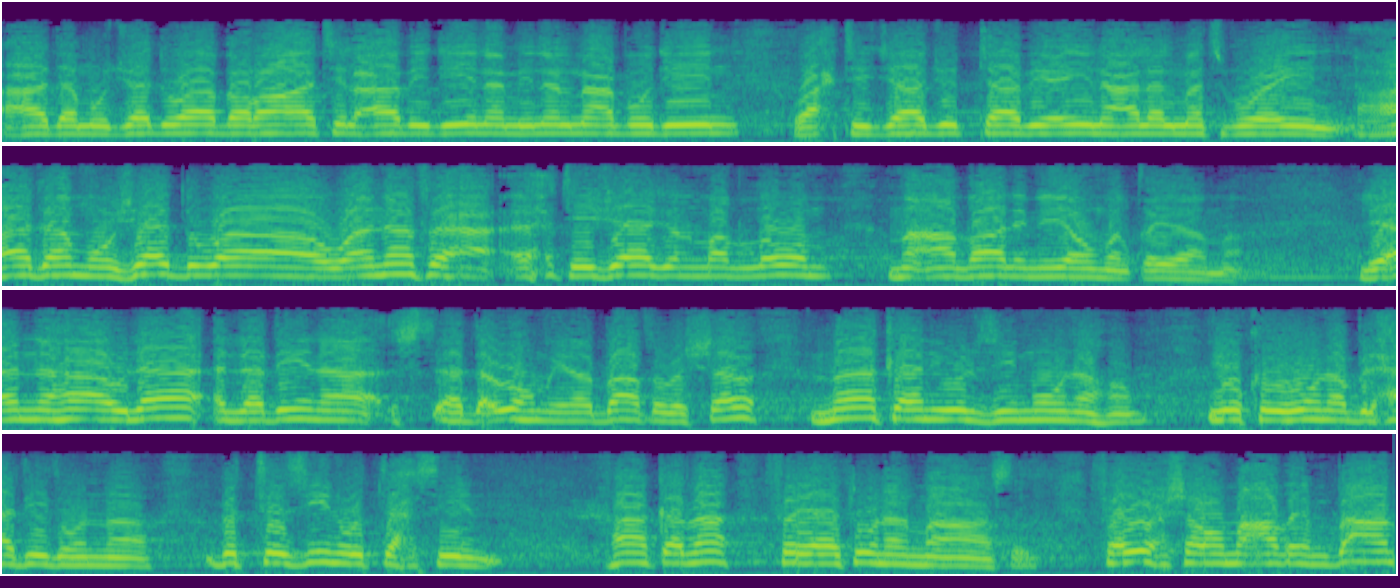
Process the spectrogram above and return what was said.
عدم جدوى براءة العابدين من المعبودين واحتجاج التابعين على المتبوعين. عدم جدوى ونفع احتجاج المظلوم مع ظالم يوم القيامة. لأن هؤلاء الذين استدعوهم إلى الباطل والشر ما كانوا يلزمونهم يكرهون بالحديد والنار بالتزيين والتحسين. هكذا فيأتون المعاصي. فيحشر بعضهم بعض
